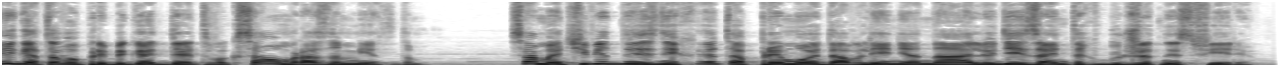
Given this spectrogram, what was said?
и готовы прибегать для этого к самым разным методам. Самое очевидное из них – это прямое давление на людей, занятых в бюджетной сфере –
